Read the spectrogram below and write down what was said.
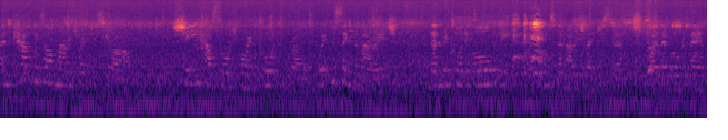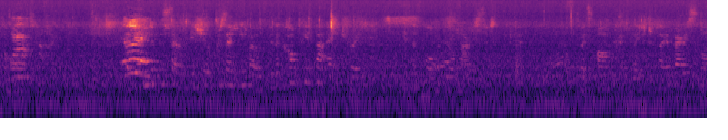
and Kath is our marriage registrar. She has the much more important role of witnessing the marriage and then recording all the details into the marriage register where they will remain for all time. At the end of the ceremony, she'll present you both with a copy of that entry in the form of your marriage certificate. So it's our privilege to play a very small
